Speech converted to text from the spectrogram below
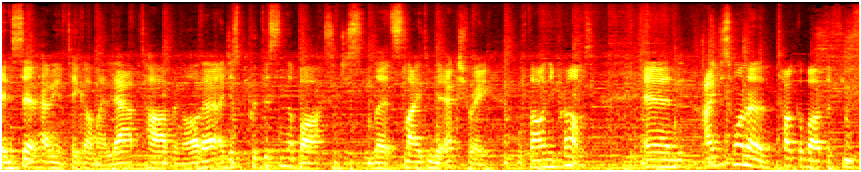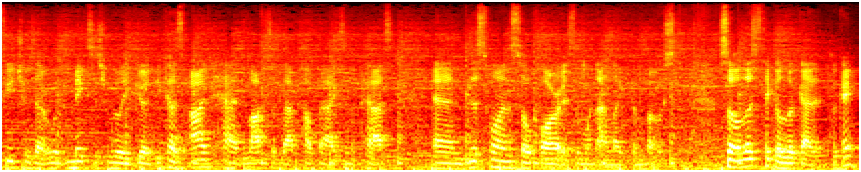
instead of having to take out my laptop and all that, I just put this in the box and just let it slide through the x-ray without any problems. And I just want to talk about the few features that makes this really good because I've had lots of laptop bags in the past and this one so far is the one I like the most. So let's take a look at it, okay?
